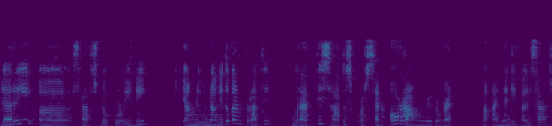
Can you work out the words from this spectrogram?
dari uh, eh, 120 ini yang diundang itu kan berarti berarti 100% orang gitu kan. Makanya dikali 100%.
